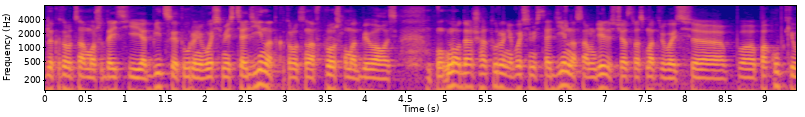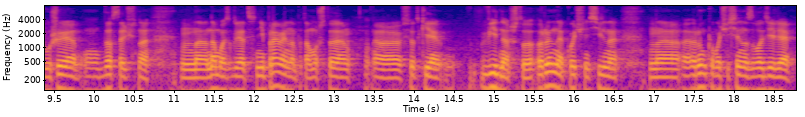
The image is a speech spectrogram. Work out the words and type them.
до которого цена может дойти и отбиться, это уровень 81, от которого цена в прошлом отбивалась. Но даже от уровня 81, на самом деле, сейчас рассматривать покупки уже достаточно, на мой взгляд, неправильно, потому что все-таки видно, что рынок очень сильно, рынком очень сильно завладели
